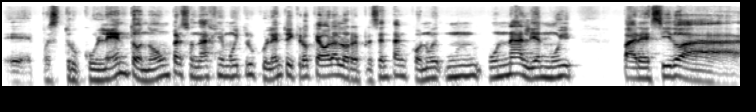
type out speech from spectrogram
eh, pues truculento, ¿no? Un personaje muy truculento y creo que ahora lo representan con un- un alien muy parecido a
